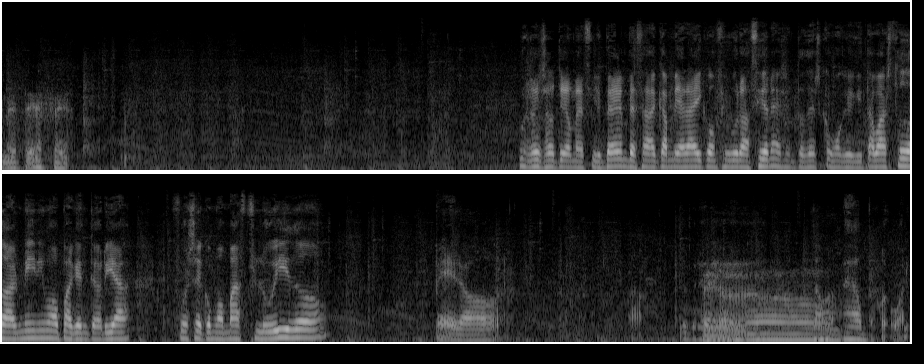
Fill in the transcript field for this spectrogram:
NTF. Pues eso, tío, me flipé, empecé a cambiar ahí configuraciones, entonces como que quitabas todo al mínimo para que en teoría fuese como más fluido, pero... no, yo creo que no, Pero... me da un poco igual.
